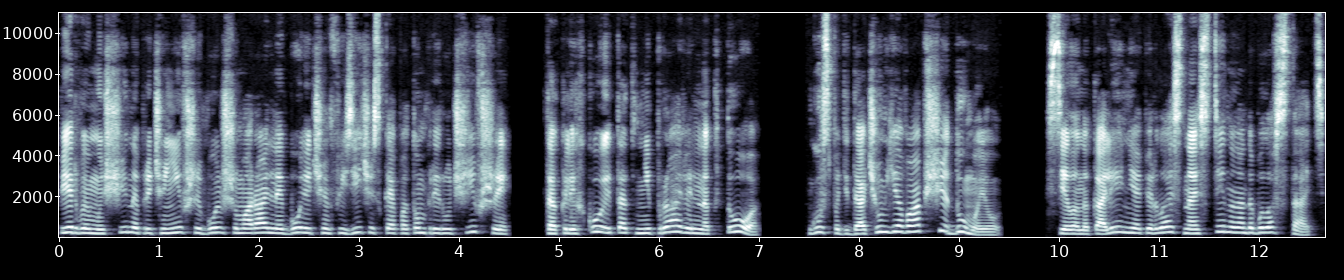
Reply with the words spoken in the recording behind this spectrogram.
Первый мужчина, причинивший больше моральной боли, чем физической, а потом приручивший? Так легко и так неправильно кто? Господи, да о чем я вообще думаю? Села на колени, оперлась на стену, надо было встать.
